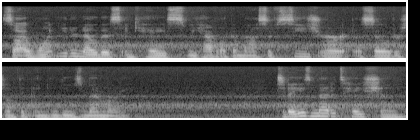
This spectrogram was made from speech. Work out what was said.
So I want you to know this in case we have like a massive seizure episode or something and you lose memory. Today's meditation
